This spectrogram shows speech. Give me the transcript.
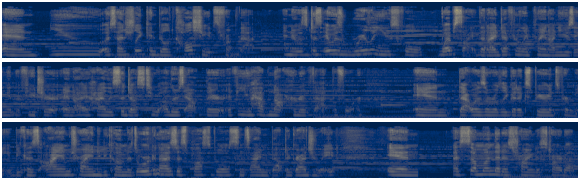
And you essentially can build call sheets from that. And it was just it was really useful website that I definitely plan on using in the future and I highly suggest to others out there if you have not heard of that before. And that was a really good experience for me because I am trying to become as organized as possible since I'm about to graduate. And as someone that is trying to start up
